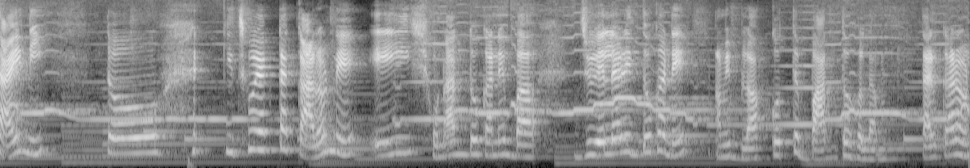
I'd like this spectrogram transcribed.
চাইনি, তো কিছু একটা কারণে এই সোনার দোকানে বা জুয়েলারির দোকানে আমি ব্লগ করতে বাধ্য হলাম। তার কারণ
